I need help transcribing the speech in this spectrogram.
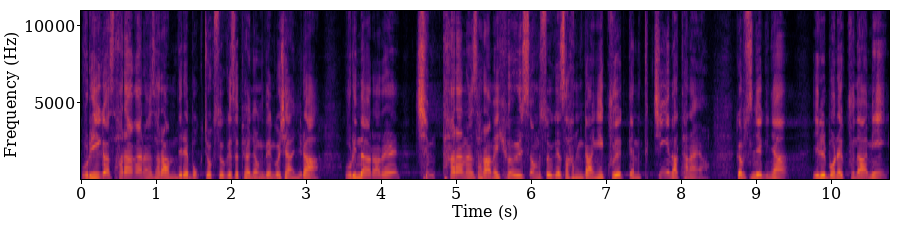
우리가 살아가는 사람들의 목적 속에서 변형된 것이 아니라 우리나라를 침탈하는 사람의 효율성 속에서 한강이 구획되는 특징이 나타나요. 그러니까 무슨 얘기냐? 일본의 군함이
